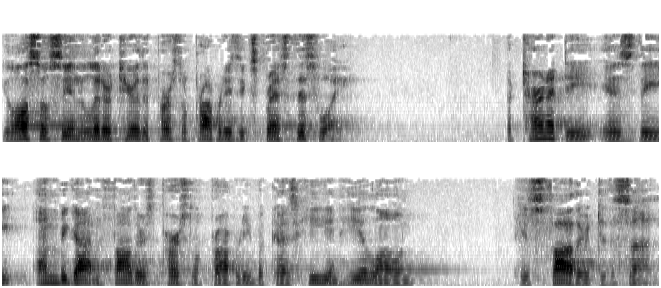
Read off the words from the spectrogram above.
You'll also see in the literature that personal properties expressed this way. Paternity is the unbegotten Father's personal property because He and He alone is Father to the Son.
